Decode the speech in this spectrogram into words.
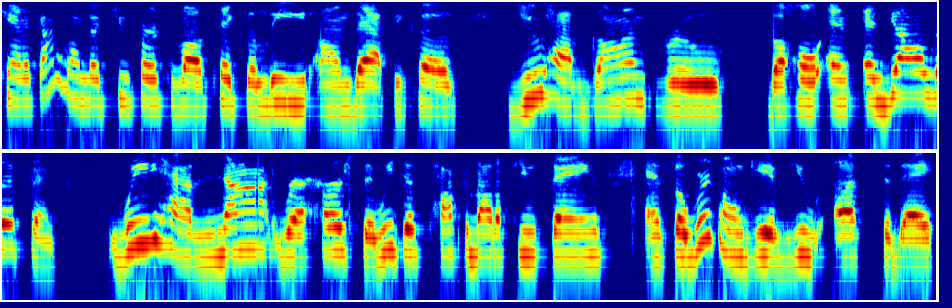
Candace, I'm to let you first of all take the lead on that because you have gone through the whole and and y'all listen. We have not rehearsed it. We just talked about a few things, and so we're going to give you us today.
